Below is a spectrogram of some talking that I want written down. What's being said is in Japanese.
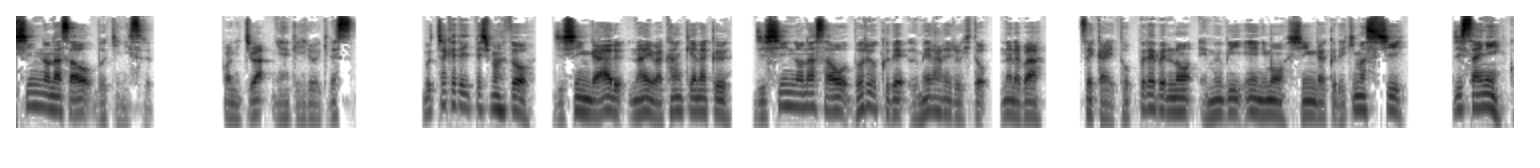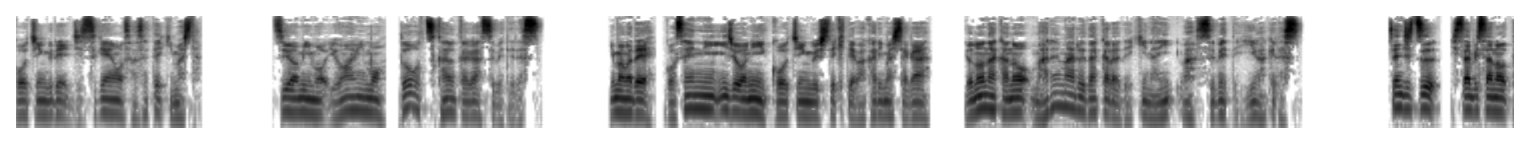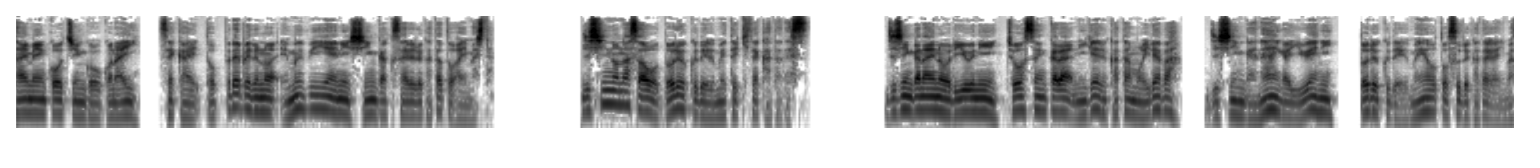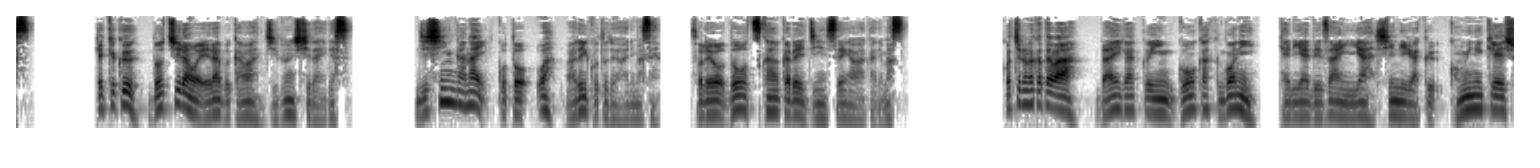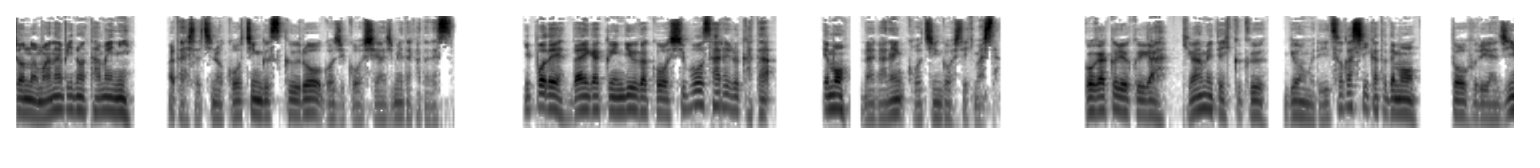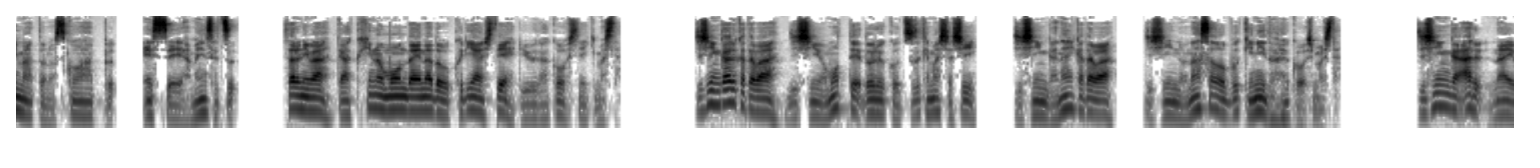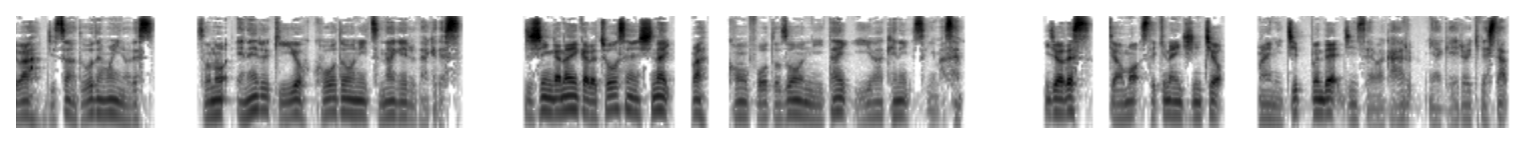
信のなさを武器にする。こんにちは、三宅博之です。ぶっちゃけて言ってしまうと、自信がある、ないは関係なく、自信のなさを努力で埋められる人ならば、世界トップレベルの MBA にも進学できますし、実際にコーチングで実現をさせてきました。強みも弱みもどう使うかが全てです。今まで5000人以上にコーチングしてきて分かりましたが、世の中の〇〇だからできないは全て言い訳です。先日、久々の対面コーチングを行い、世界トップレベルの MBA に進学される方と会いました。自信のなさを努力で埋めてきた方です。自信がないのを理由に挑戦から逃げる方もいれば、自信がないがゆえに努力で埋めようとする方がいます。結局、どちらを選ぶかは自分次第です。自信がないことは悪いことではありません。それをどう使うかで人生が分かれます。こちらの方は、大学院合格後にキャリアデザインや心理学、コミュニケーションの学びのために、私たちのコーチングスクールをご受講し始めた方です。一方で、大学院留学を志望される方へも長年コーチングをしてきました。語学力が極めて低く、業務で忙しい方でも、 TOEFL や GMAT のスコアアップ、エッセイや面接、さらには学費の問題などをクリアして留学をしていきました。自信がある方は自信を持って努力を続けましたし、自信がない方は自信のなさを武器に努力をしました。自信がある、ないは実はどうでもいいのです。そのエネルギーを行動につなげるだけです。自信がないから挑戦しないはコンフォートゾーンにいたい言い訳にすぎません。以上です。今日も素敵な一日を。毎日1分で人生は変わる。三宅宏之でした。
